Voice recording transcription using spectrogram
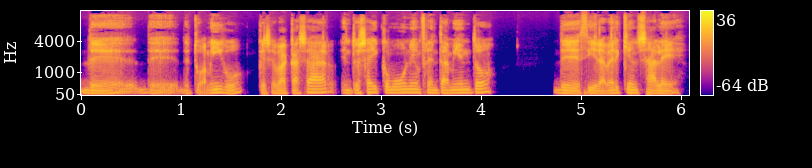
de, de- tu amigo que se va a casar, entonces hay como un enfrentamiento de decir, a ver quién sale,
